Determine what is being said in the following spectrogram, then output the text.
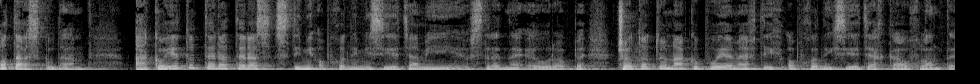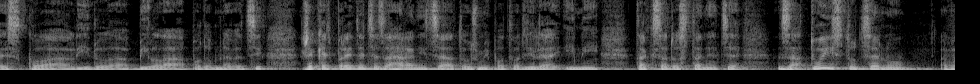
otázku dám. Ako je to teda teraz s tými obchodnými sieťami v strednej Európe? Čo to tu nakupujeme v tých obchodných sieťach Kaufland, Tesco a Lidl a Billa a podobné veci? Že keď prejdete za hranice, a to už mi potvrdili aj iní, tak sa dostanete za tú istú cenu v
